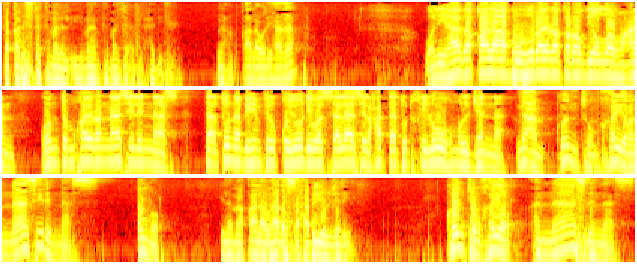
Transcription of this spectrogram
فقد استكمل الإيمان كما جاء في الحديث. نعم قال ولهذا؟ ولهذا قال أبو هريرة رضي الله عنه كنتم خير الناس للناس تأتون بهم في القيود والسلاسل حتى تدخلوهم الجنة. نعم كنتم خير الناس للناس. انظر إلى ما قاله هذا الصحابي الجليل. كنتم خير الناس للناس.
